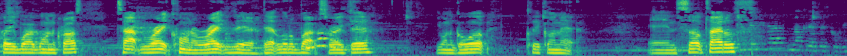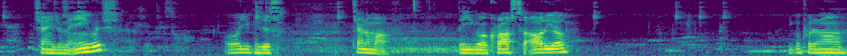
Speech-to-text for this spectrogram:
play bar going across. Top right corner, right there, that little box right there. You want to go up, click on that. And subtitles, change them to English, or you can just turn them off. Then you go across to audio. You can put it on.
